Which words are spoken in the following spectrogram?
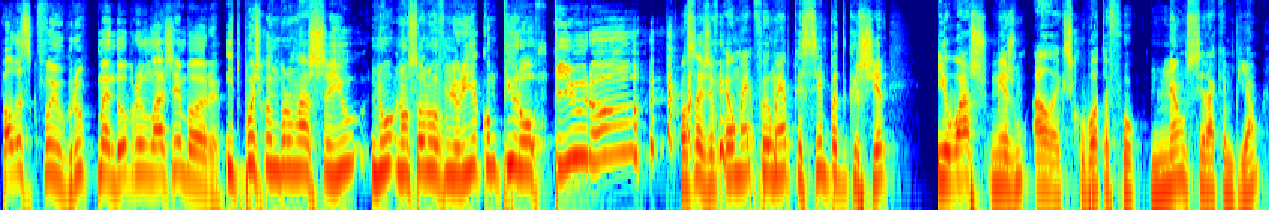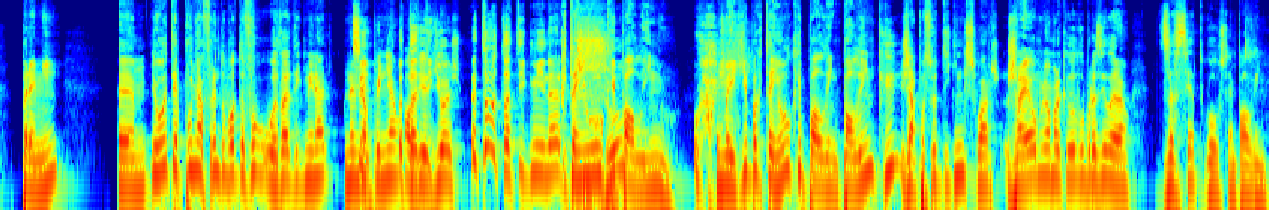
Fala-se que foi o grupo que mandou Bruno Lage embora. E depois, quando Bruno Lage saiu, não, não só não houve melhoria, como piorou. Piorou! Ou seja, é uma- foi uma época sempre a decrescer. Eu acho mesmo, Alex, que o Botafogo não será campeão. Para mim, hum, eu até punha à frente do Botafogo o Atlético Mineiro, na Sim, minha opinião, o ao dia de hoje. Então o Atlético Mineiro Que tem o Hulk e. Paulinho. Uma equipa que tem o Hulk e Paulinho. Paulinho que já passou o Tiquinho Soares. Já é o melhor marcador do Brasileirão. 17 gols tem Paulinho.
